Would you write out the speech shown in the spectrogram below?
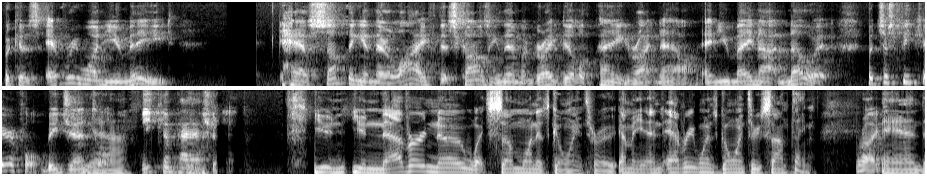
because everyone you meet has something in their life that's causing them a great deal of pain right now, and you may not know it. But just be careful, be gentle, yeah. be compassionate. You you never know what someone is going through. I mean, and everyone's going through something, right? And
